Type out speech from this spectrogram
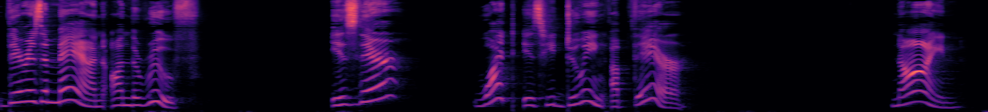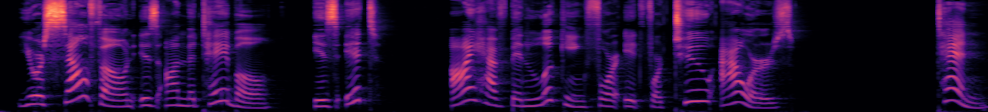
There is a man on the roof. Is there? What is he doing up there? 9. Your cell phone is on the table, is it? I have been looking for it for two hours. 10.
